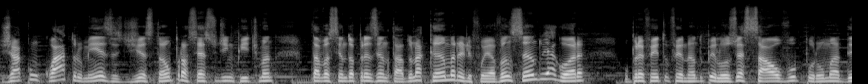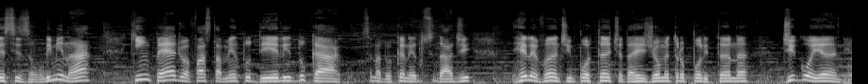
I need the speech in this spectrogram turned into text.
já com quatro meses de gestão, o processo de impeachment estava sendo apresentado na Câmara, ele foi avançando e agora o prefeito Fernando Peloso é salvo por uma decisão liminar que impede o afastamento dele do cargo. Senador Canedo, cidade relevante, importante da região metropolitana de Goiânia.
